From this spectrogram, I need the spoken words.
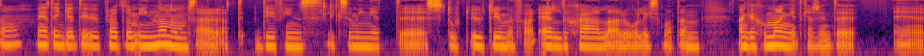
Ja, men jag tänker att det vi pratade om innan om så här, att det finns liksom inget eh, stort utrymme för eldsjälar och liksom att den engagemanget kanske inte eh,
